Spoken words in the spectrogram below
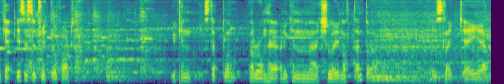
Okay, this is the trickier part. You can step around here and you can actually not enter there. There's like a um,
